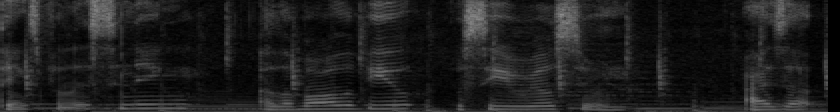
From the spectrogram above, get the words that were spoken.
thanks for listening. I love all of you. We'll see you real soon. Eyes up.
